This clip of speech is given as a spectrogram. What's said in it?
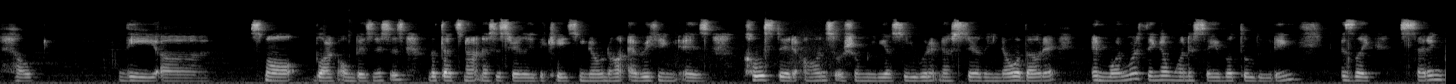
help the uh, small black owned businesses, but that's not necessarily the case. You know, not everything is posted on social media, so you wouldn't necessarily know about it. And one more thing I want to say about the looting is like setting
